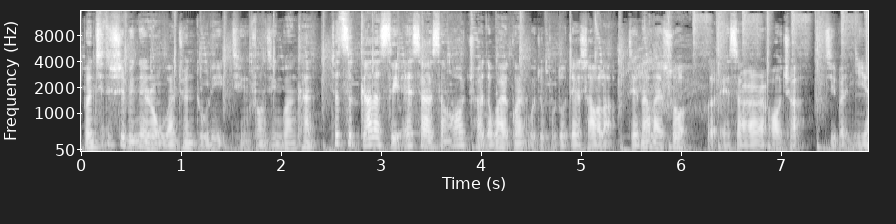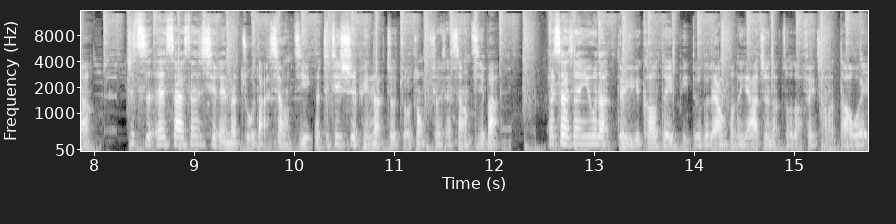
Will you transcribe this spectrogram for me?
本期的视频内容完全独立，请放心观看。这次 Galaxy S23 Ultra 的外观我就不多介绍了，简单来说和 S22 Ultra 基本一样。这次 S23 系列呢主打相机，那这期视频呢就着重说一下相机吧。S23U 呢对于高对比度的亮光的压制呢做到非常的到位，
